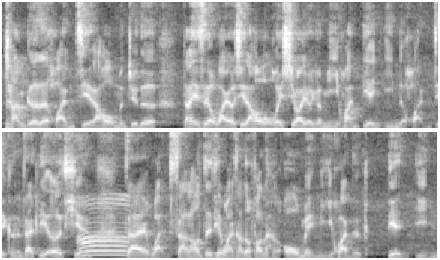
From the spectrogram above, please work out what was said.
唱歌的环节，然后我们觉得当然也是有玩游戏，然后我会希望有一个迷幻电音的环节，可能在第二天在晚上，然后这天晚上都放的很欧美迷幻的电音。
